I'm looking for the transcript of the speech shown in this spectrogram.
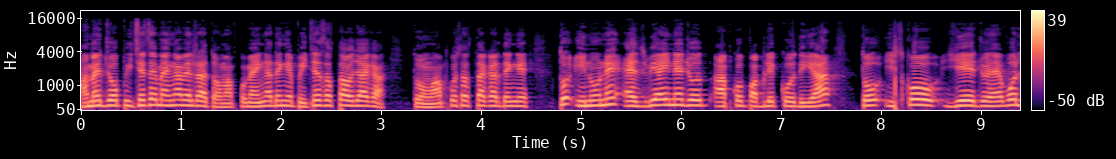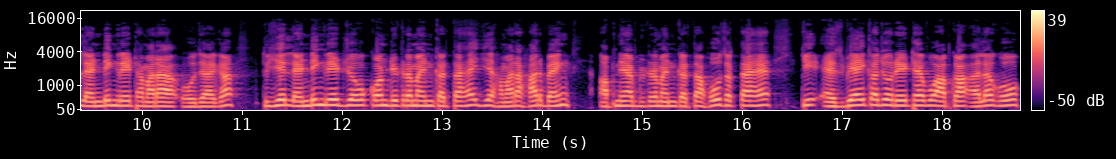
हमें जो पीछे से महँगा मिल रहा है तो हम आपको महँगा देंगे, पीछे सस्ता हो जाएगा तो हम आपको सस्ता कर देंगे। तो इन्होंने एसबीआई ने जो आपको पब्लिक को दिया तो इसको, ये जो है, वो लैंडिंग रेट हमारा हो जाएगा। तो ये लैंडिंग रेट जो है, वो कौन डिटरमाइन करता है? ये हमारा हर बैंक अपने आप डिटरमाइन करता। हो सकता है कि SBI का जो रेट है वो आपका अलग हो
